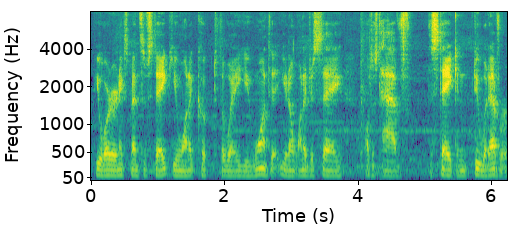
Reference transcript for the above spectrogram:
If you order an expensive steak, you want it cooked the way you want it. You don't want to just say, "I'll just have the steak and do whatever."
